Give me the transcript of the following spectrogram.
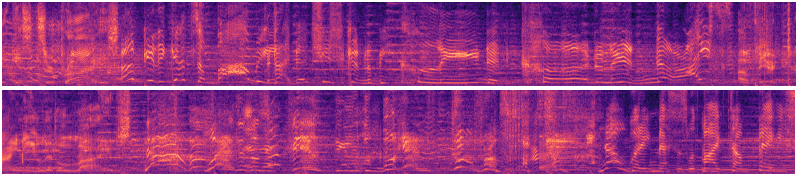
biggest surprise I'm gonna get some Bobby. And I bet she's gonna be clean and cuddly and nice. of their tiny little lives. Ah, where did those filthy little bookends come from? Nobody messes with my dumb babysit me. Paramount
